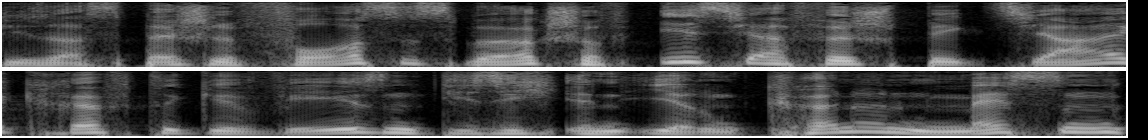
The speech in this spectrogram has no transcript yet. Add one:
dieser Special Forces Workshop ist ja für Spezialkräfte gewesen, die sich in ihrem Können messen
